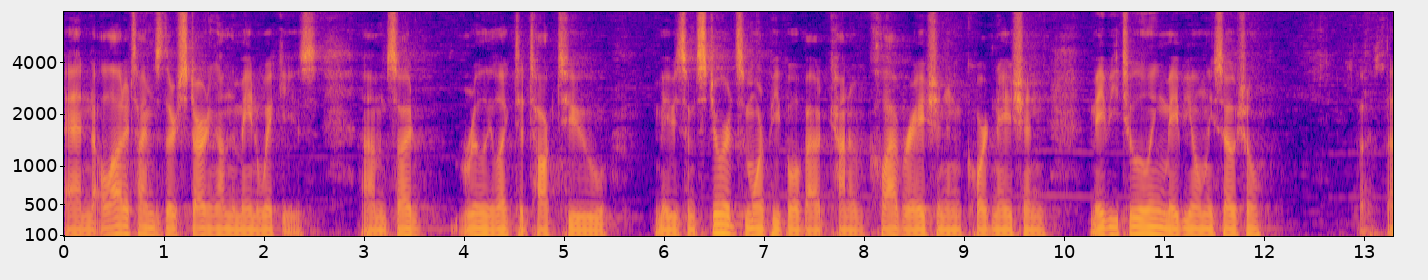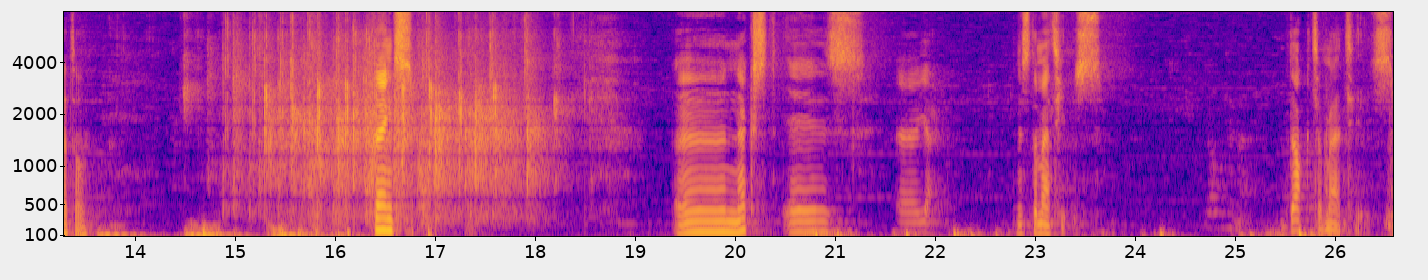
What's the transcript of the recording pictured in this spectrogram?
And a lot of times they're starting on the main wikis. Um, so I'd really like to talk to maybe some stewards, some more people about kind of collaboration and coordination, maybe tooling, maybe only social. But that's all. Thanks. Uh, next is, uh, yeah, Mr. Matthews. Dr. Matthews.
